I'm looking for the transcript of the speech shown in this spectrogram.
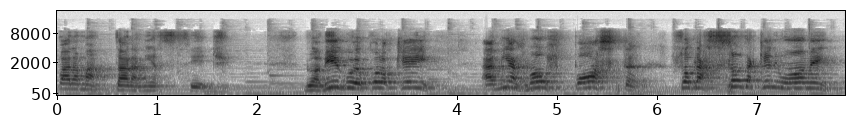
para matar a minha sede. Meu amigo, eu coloquei as minhas mãos postas sobre a ação daquele homem.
